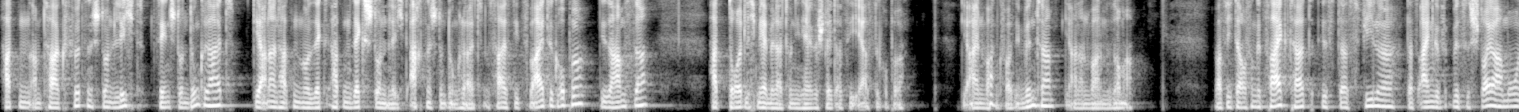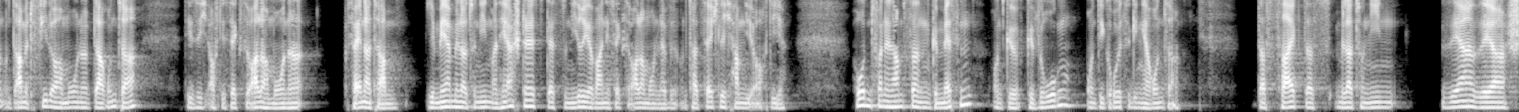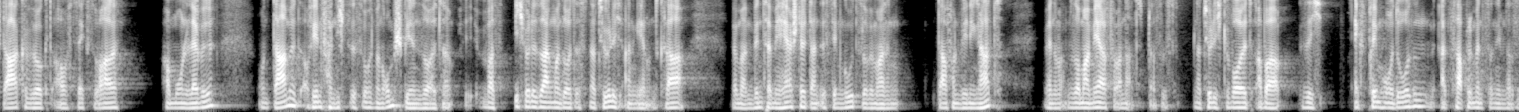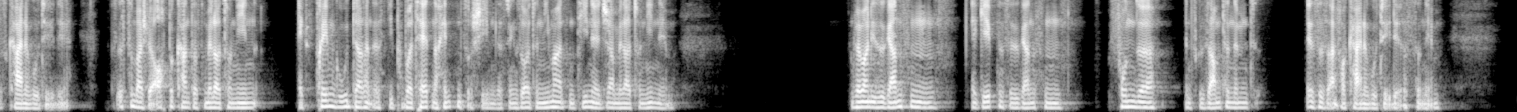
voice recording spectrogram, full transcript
hatten am Tag 14 Stunden Licht, 10 Stunden Dunkelheit. Die anderen hatten nur sech, hatten 6 Stunden Licht, 18 Stunden Dunkelheit. Das heißt, die zweite Gruppe dieser Hamster hat deutlich mehr Melatonin hergestellt als die erste Gruppe. Die einen waren quasi im Winter, die anderen waren im Sommer. Was sich daraufhin gezeigt hat, ist, dass viele, dass ein gewisses Steuerhormon und damit viele Hormone darunter, die sich auf die Sexualhormone verändert haben, je mehr Melatonin man herstellt, desto niedriger waren die Sexualhormonlevel. Und tatsächlich haben die auch die Hoden von den Hamstern gemessen und ge gewogen und die Größe ging herunter. Das zeigt, dass Melatonin sehr, sehr stark wirkt auf Sexualhormonlevel und damit auf jeden Fall nichts ist, womit man rumspielen sollte. Was ich würde sagen, man sollte es natürlich angehen. Und klar, wenn man im Winter mehr herstellt, dann ist dem gut so, wenn man davon weniger hat wenn man im Sommer mehr davon hat. Das ist natürlich gewollt, aber sich extrem hohe Dosen als Supplement zu nehmen, das ist keine gute Idee. Es ist zum Beispiel auch bekannt, dass Melatonin extrem gut darin ist, die Pubertät nach hinten zu schieben. Deswegen sollte niemals ein Teenager Melatonin nehmen. Und wenn man diese ganzen Ergebnisse, diese ganzen Funde insgesamt nimmt, ist es einfach keine gute Idee, das zu nehmen.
